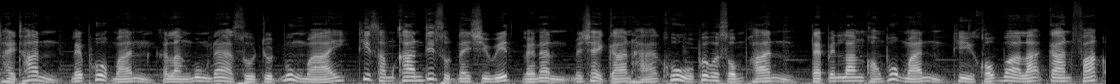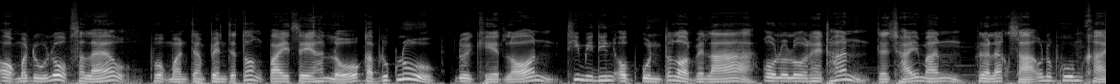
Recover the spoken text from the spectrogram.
ไททันและพวกมันกำลังมุ่งหน้าสู่จุดมุ่งหมาย ที่สำคัญที่สุดในชีวิต และนั่นไม่ใช่การหาคู่เพื่อผสมพันธุ์ แต่เป็นรังของพวกมันที่ครบวาละการฟักออกมาดูโลกซะแล้ว พวกมันจำเป็นจะต้องไปเซฮัลโหลกับลูกๆ ด้วยเขตร้อนที่มีดินอบอุ่นตลอดเวลา โอโลโลไททันจะใช้มันเพื่อรักษาอุณหภูมิไข่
